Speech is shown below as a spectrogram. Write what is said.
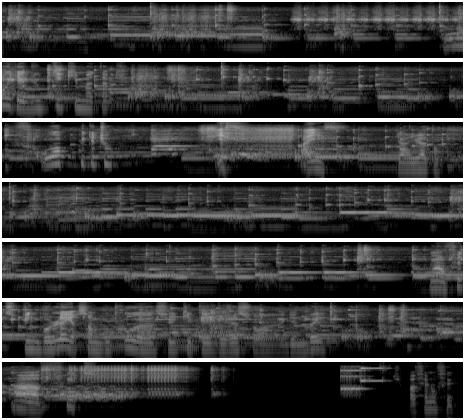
Oh, il y a Gloupi qui m'attaque. Oh, Pikachu Yes Ah yes J'arrive à temps. Ouais, en fait, ce pinball là, il ressemble beaucoup à celui qui était déjà sur euh, Game Boy. Ah, flûte. J'ai pas fait long feu.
